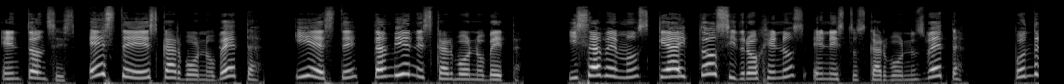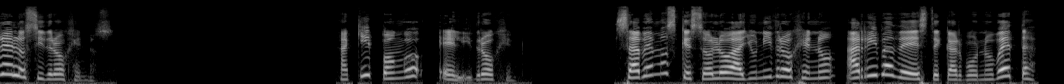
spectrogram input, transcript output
Entonces, este es carbono beta y este también es carbono beta. Y sabemos que hay dos hidrógenos en estos carbonos beta. Pondré los hidrógenos. Aquí pongo el hidrógeno. Sabemos que solo hay un hidrógeno arriba de este carbono beta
